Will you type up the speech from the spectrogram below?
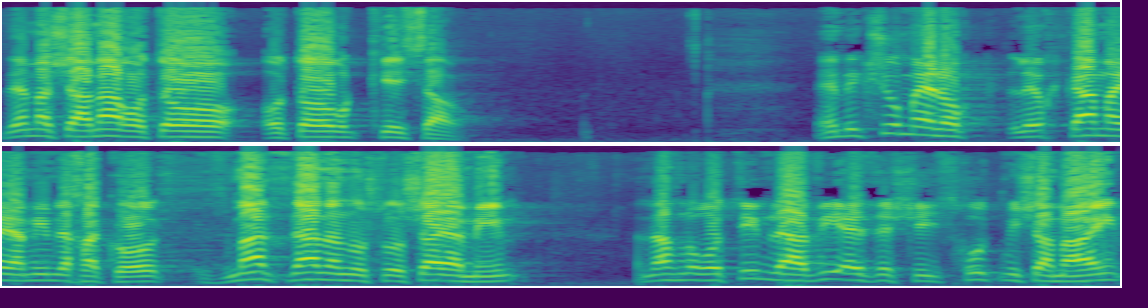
זה מה שאמר אותו, אותו קיסר. הם ביקשו ממנו כמה ימים לחכות, זמן תנה לנו שלושה ימים, אנחנו רוצים להביא איזושהי זכות משמיים,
